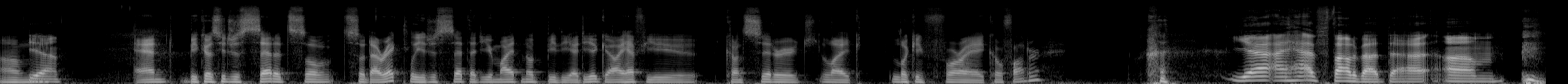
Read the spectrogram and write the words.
Um, Yeah. And because you just said it so so directly, you just said that you might not be the idea guy. Have you considered like looking for a co-founder? Yeah, I have thought about that. Um,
